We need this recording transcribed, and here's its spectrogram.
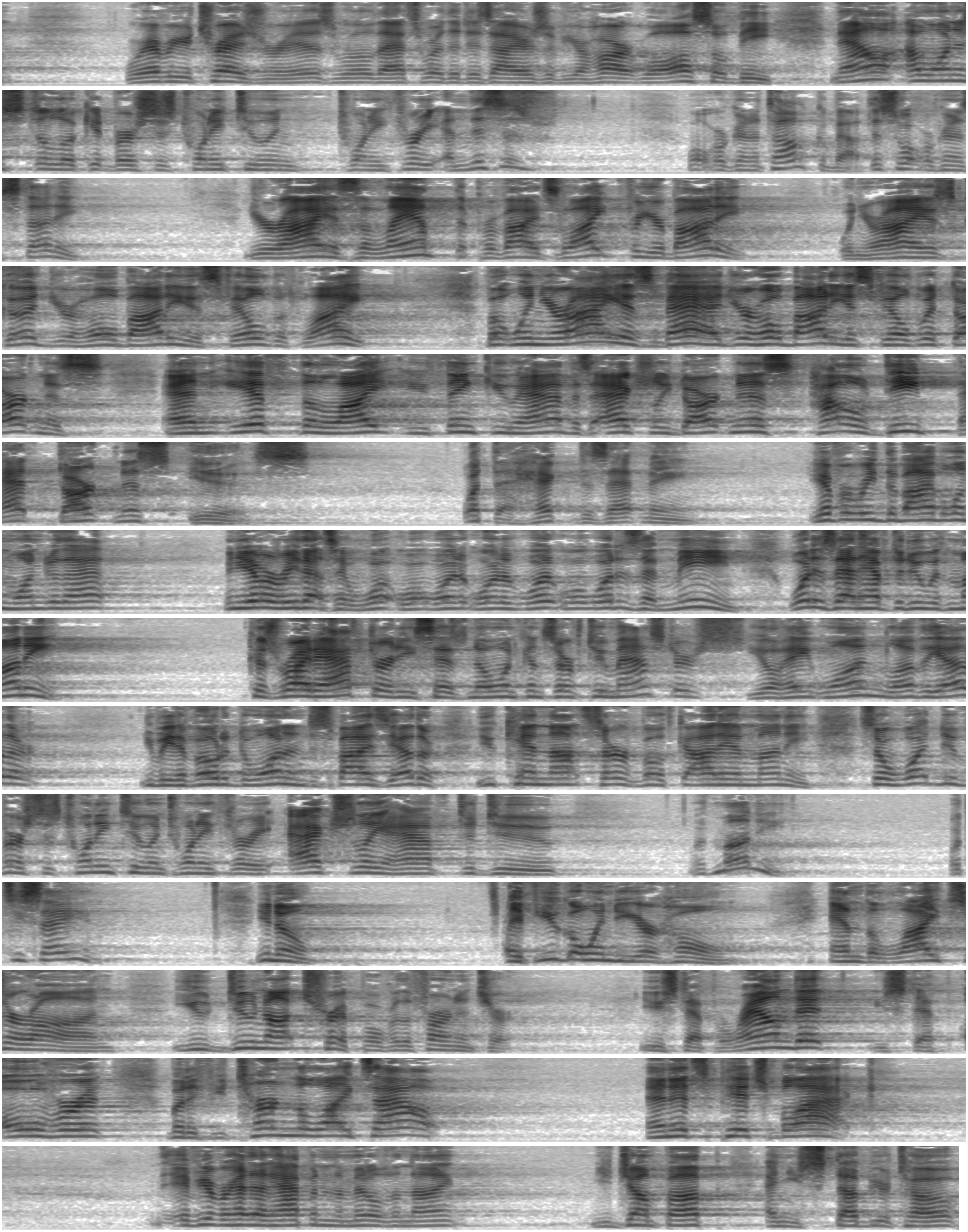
Wherever your treasure is, well, that's where the desires of your heart will also be. Now, I want us to look at verses 22 and 23, and this is what we're going to talk about. This is what we're going to study. Your eye is the lamp that provides light for your body. When your eye is good, your whole body is filled with light. But when your eye is bad, your whole body is filled with darkness. And if the light you think you have is actually darkness, how deep that darkness is. What the heck does that mean? You ever read the Bible and wonder that? When you ever read that and say, what, what, what, what, what, does that mean? What does that have to do with money? Because right after it, he says, No one can serve two masters. You'll hate one, love the other. You'll be devoted to one and despise the other. You cannot serve both God and money. So, what do verses 22 and 23 actually have to do with money? What's he saying? You know, if you go into your home and the lights are on, you do not trip over the furniture. You step around it, you step over it. But if you turn the lights out and it's pitch black, have you ever had that happen in the middle of the night? You jump up and you stub your toe.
